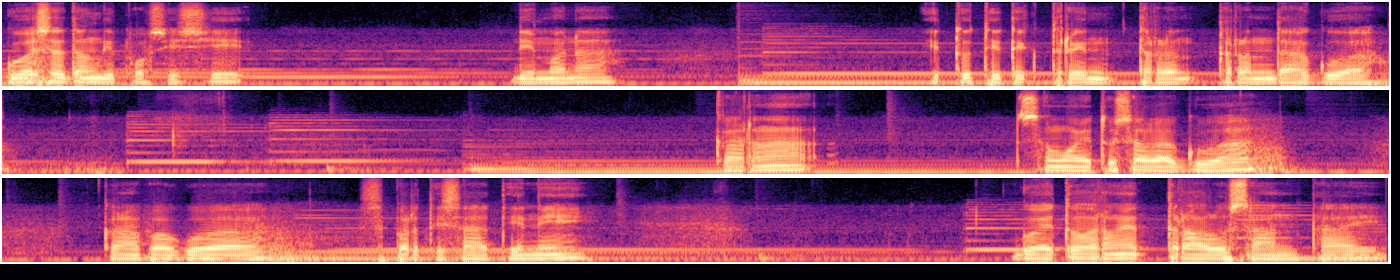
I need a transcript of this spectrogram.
gue sedang di posisi di mana itu titik terin, ter, terendah gue karena semua itu salah gue kenapa gue seperti saat ini? Gue itu orangnya terlalu santai.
